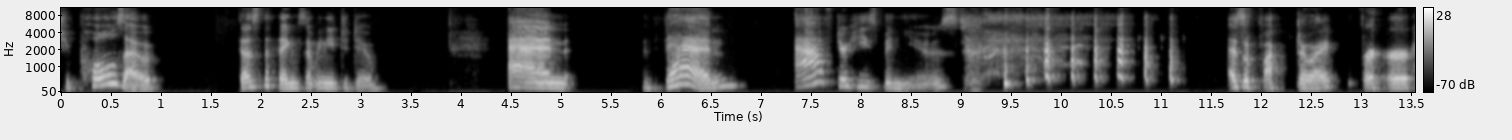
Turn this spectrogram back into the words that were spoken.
She pulls out, does the things that we need to do. And then after he's been used as a fuck toy for her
